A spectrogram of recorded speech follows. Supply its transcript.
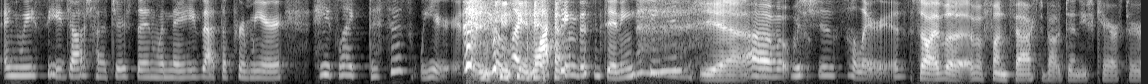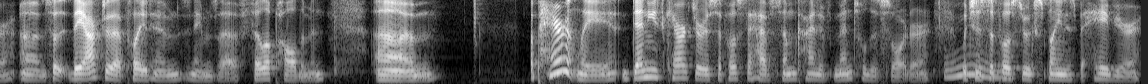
And we see Josh Hutcherson when they, he's at the premiere. He's like, "This is weird," like Yeah. watching this Denny scene, Yeah. um, which is hilarious. So I have a, I have a fun fact about Denny's character. Um, so the actor that played him, his name's uh, Philip Haldiman. Um, apparently, Denny's character is supposed to have some kind of mental disorder, which is mm. supposed to explain his behavior.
